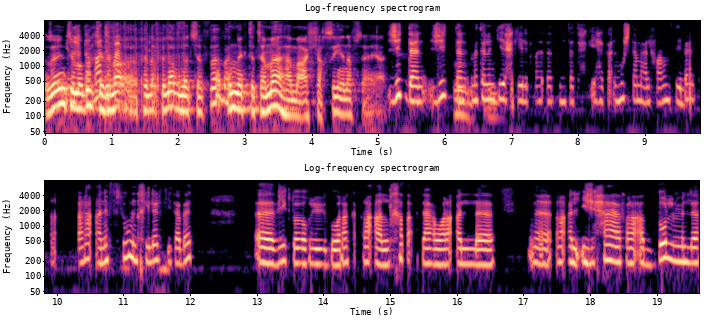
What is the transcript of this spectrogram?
زي انت ما قلتي في, في لفظة شفاف انك تتماهى مع الشخصية نفسها يعني. جدا جدا. مم. مثلا كي يحكي لك انت تحكي هكا المجتمع الفرنسي بعد رأى نفسه من خلال كتابات آه، فيكتور هوغو. رأى الخطأ تاعو راى رأى الإجحاف رأى الظلم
